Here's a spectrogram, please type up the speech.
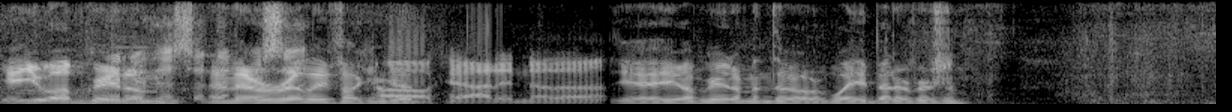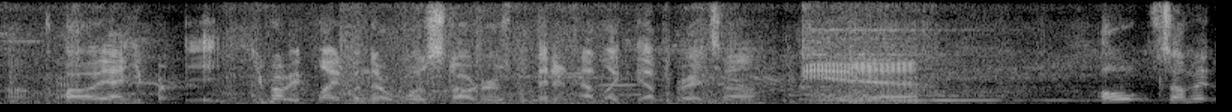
Yeah, you upgrade We do them, and and they're reset. really fucking good. Oh, okay. I didn't know that. Yeah, you upgrade them into a way better version. Okay. Oh yeah, he, he probably played when there was starters, but they didn't have like the upgrades, huh? Yeah. Oh, Summit.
